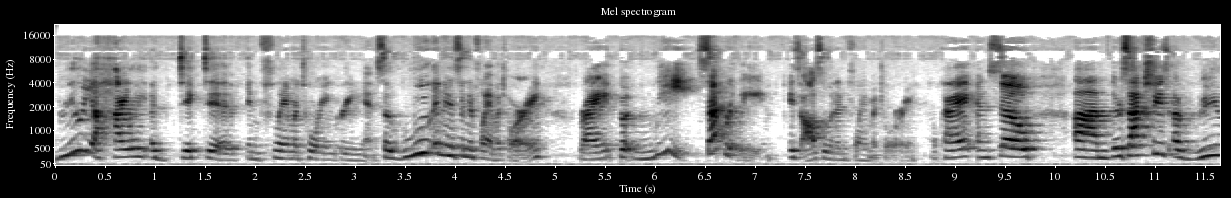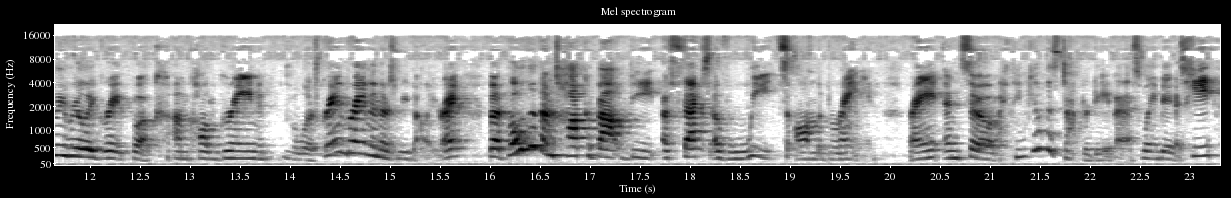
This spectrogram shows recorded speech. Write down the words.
really a highly addictive inflammatory ingredient. So gluten is an inflammatory, right? But wheat separately is also an inflammatory, okay? And so um, there's actually a really, really great book um, called Grain, well, there's Grain Brain and there's Wheat Belly, right? But both of them talk about the effects of wheat on the brain right? And so I think it was Dr. Davis, William Davis. He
